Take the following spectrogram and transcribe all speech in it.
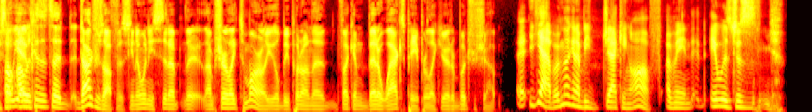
So oh yeah, because it's a doctor's office. You know, when you sit up there, I'm sure like tomorrow you'll be put on a fucking bed of wax paper like you're at a butcher shop. uh, yeah, but I'm not gonna be jacking off. I mean, it, it was just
